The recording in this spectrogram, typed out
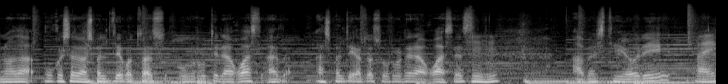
No da, guk ez edo aspalditik gotoaz urrutira guaz, a- aspalditik gatoz urrutira guaz, ez? Mhm. Abesti hori, Bai.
